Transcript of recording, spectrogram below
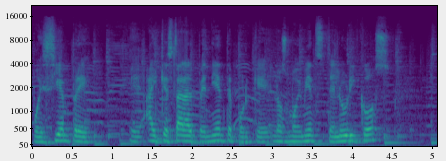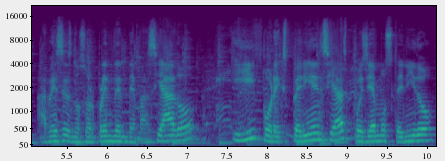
pues siempre eh, hay que estar al pendiente porque los movimientos telúricos a veces nos sorprenden demasiado y por experiencias pues ya hemos tenido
